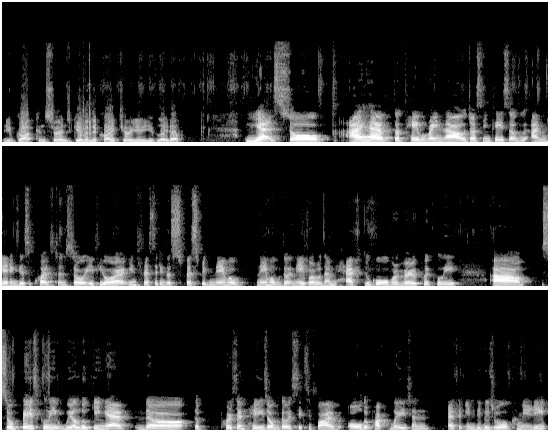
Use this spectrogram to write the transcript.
you've got concerns given the criteria you've laid out? Yes, so I have the table right now just in case of I'm getting this question. So if you are interested in the specific name of name of the neighborhood, I'm happy to go over very quickly. Uh, so basically, we are looking at the the percentage of the 65 older population at the individual community.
